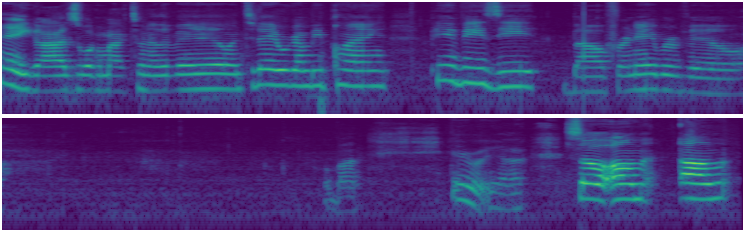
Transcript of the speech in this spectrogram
Hey guys, welcome back to another video, and today we're going to be playing PVZ Battle for Neighborville. Hold on. Here we are. So, um, um,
